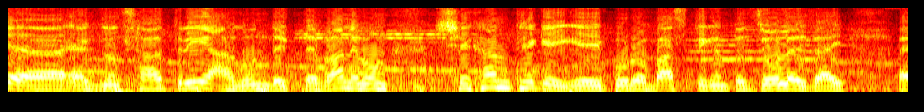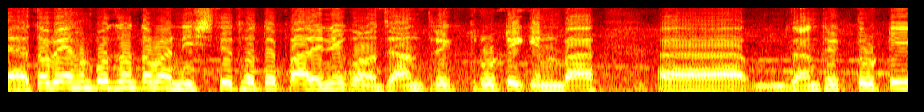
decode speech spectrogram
আহ, একজন ছাত্রী আগুন দেখতে পান এবং সেখান থেকেই এই পুরো বাসটি কিন্তু জ্বলে যায়। তবে এখন পর্যন্ত আমরা নিশ্চিত হতে পারিনি কোনো যান্ত্রিক ত্রুটি কিংবা যান্ত্রিক ত্রুটি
